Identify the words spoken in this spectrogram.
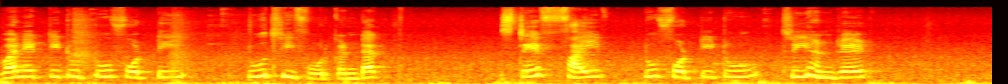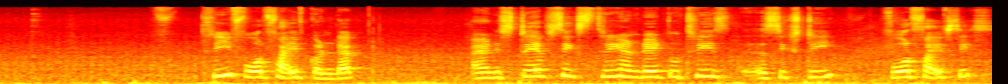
180 to 240 234 conduct step 5 240 to 300 345 conduct and step 6 300 to 360 456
